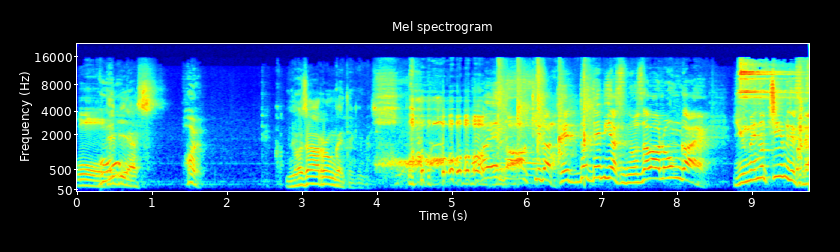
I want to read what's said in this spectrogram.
デビアス。うはい。 NOSAWA論外ときます。前田日明テッド・デビアス NOSAWA論外。夢のチームですね。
